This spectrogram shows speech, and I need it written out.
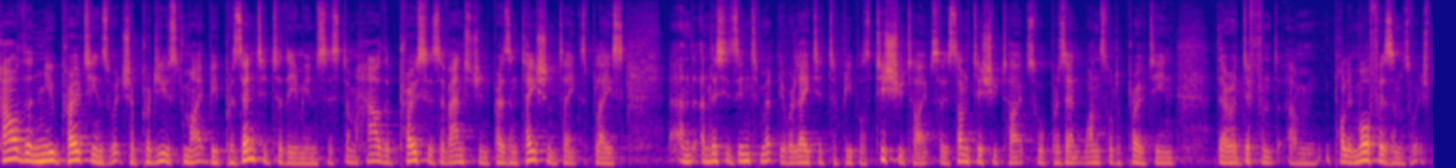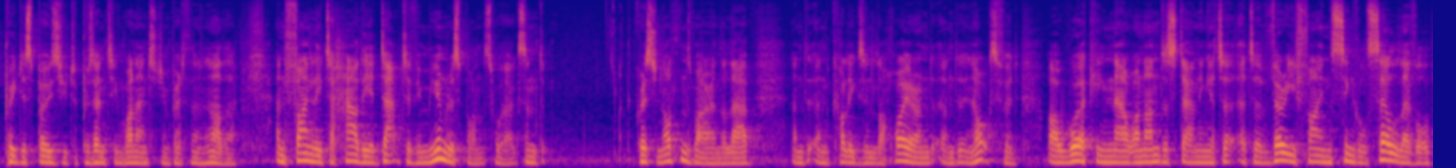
how the new proteins which are produced might be presented to the immune system, how the process of antigen presentation takes place, and, and this is intimately related to people's tissue types. So some tissue types will present one sort of protein. There are different um, polymorphisms which predispose you to presenting one antigen better than another. And finally, to how the adaptive immune response works. And Christian Ottensmeier in the lab and, and colleagues in La Jolla and, and in Oxford are working now on understanding at a, at a very fine single cell level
